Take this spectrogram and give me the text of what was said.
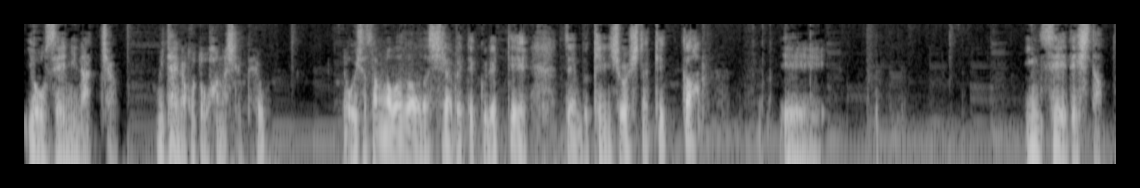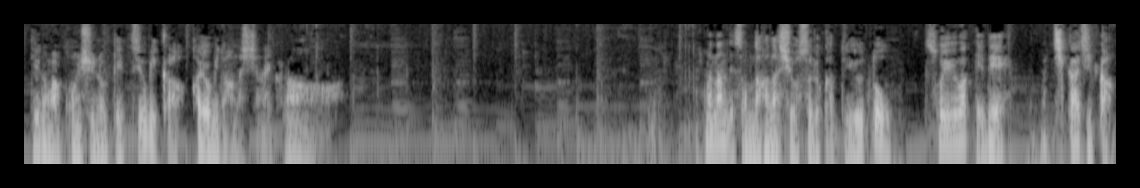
陽性になっちゃうみたいなことを話してたよ。お医者さんがわざわざ調べてくれて、全部検証した結果、えー、陰性でしたっていうのが今週の月曜日か火曜日の話じゃないかな。まあ、なんでそんな話をするかというと、そういうわけで、近々、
